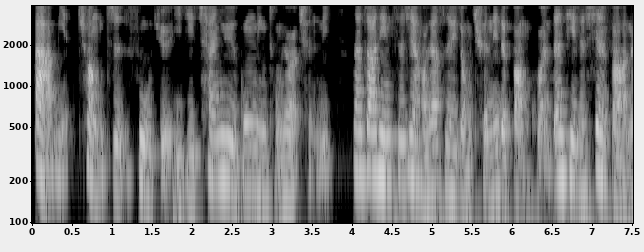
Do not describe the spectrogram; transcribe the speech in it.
罢免、创制、复决以及参与公民投票的权利。那乍听之下好像是一种权利的放宽，但其实宪法呢，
